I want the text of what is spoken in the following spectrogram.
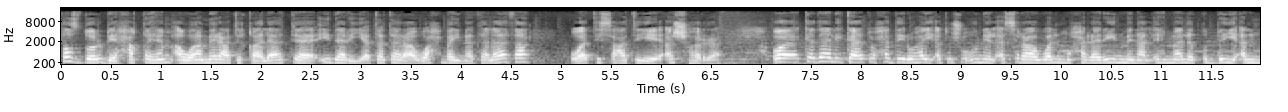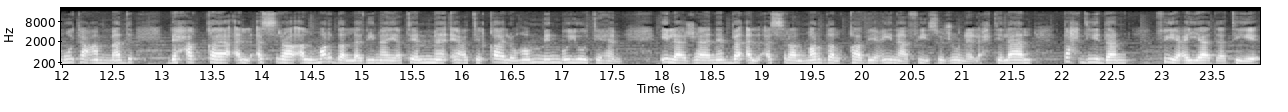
تصدر بحقهم أوامر اعتقالات إدارية تتراوح بين ثلاثة وتسعة أشهر. وكذلك تحذر هيئة شؤون الأسرى والمحررين من الإهمال الطبي المتعمد بحق الأسرى المرضى الذين يتم اعتقالهم من بيوتهم. إلى جانب الأسرى المرضى القابعين في سجون الاحتلال تحديدا في عيادة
